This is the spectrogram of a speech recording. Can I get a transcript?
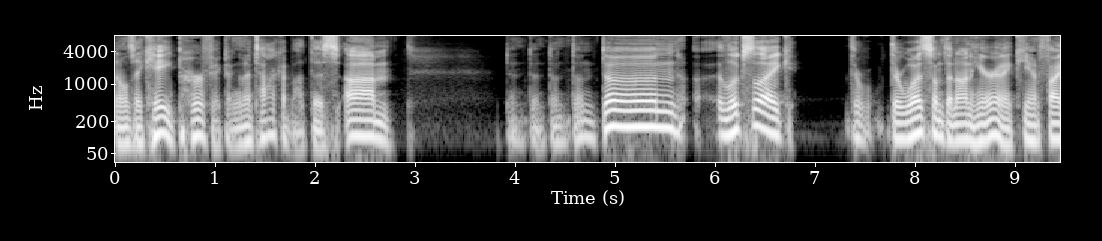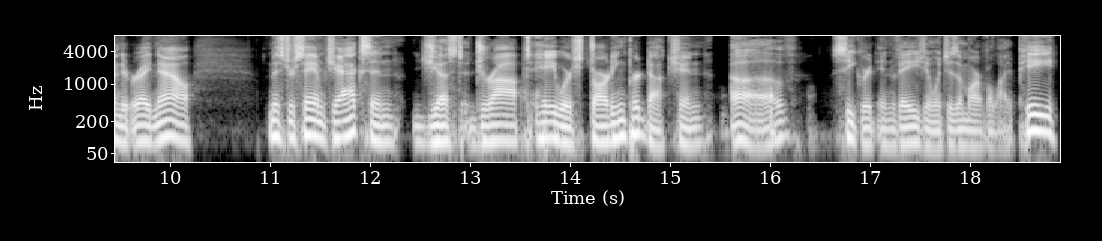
and I was like, "Hey, perfect. I'm going to talk about this." Um, dun dun dun dun dun. It looks like there there was something on here, and I can't find it right now. Mr. Sam Jackson just dropped. Hey, we're starting production of Secret Invasion, which is a Marvel IP,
